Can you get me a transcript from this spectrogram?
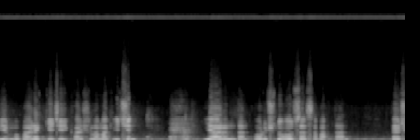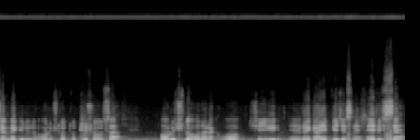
bir mübarek geceyi karşılamak için yarından oruçlu olsa sabahtan, perşembe gününü oruçlu tutmuş olsa, oruçlu olarak o şeyi e, regaib gecesine erişse,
